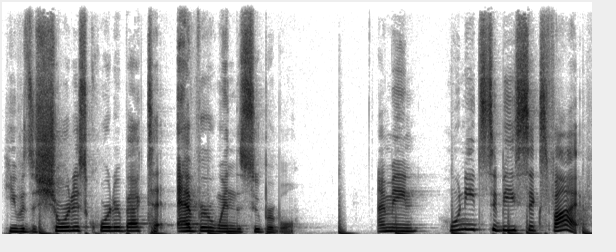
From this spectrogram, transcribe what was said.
He was the shortest quarterback to ever win the Super Bowl. I mean, who needs to be six five?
